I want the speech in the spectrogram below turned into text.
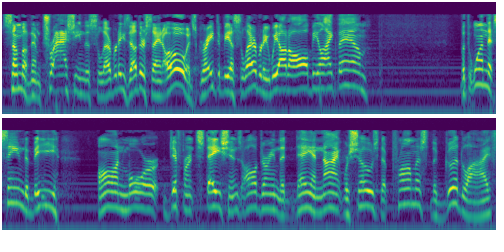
some of them trashing the celebrities, others saying, oh, it's great to be a celebrity. We ought to all be like them. But the one that seemed to be on more different stations all during the day and night were shows that promised the good life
